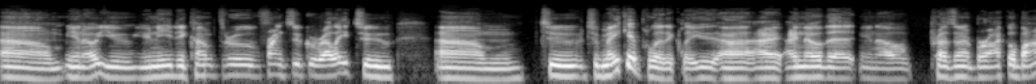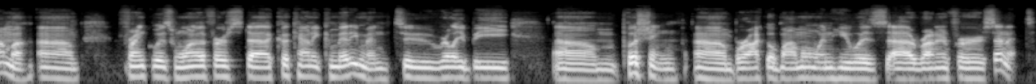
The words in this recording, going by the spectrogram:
Um, you know, you you need to come through Frank Zuccarelli to um, to to make it politically. Uh, I I know that you know President Barack Obama um, Frank was one of the first uh, Cook County committeemen to really be um, pushing um, Barack Obama when he was uh, running for Senate,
